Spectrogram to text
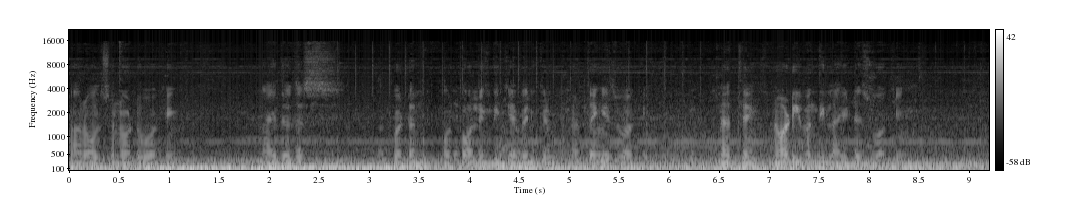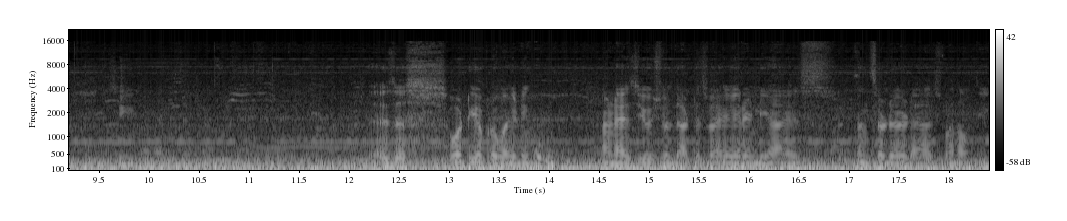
are also not working. Neither this button for calling the cabin crew. Nothing is working. Nothing. Not even the light is working. See, is this what you are providing? And as usual, that is why Air India is considered as one of the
